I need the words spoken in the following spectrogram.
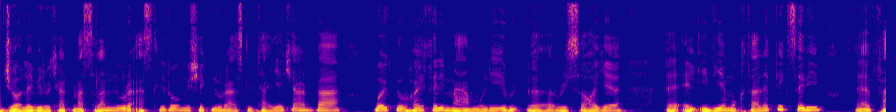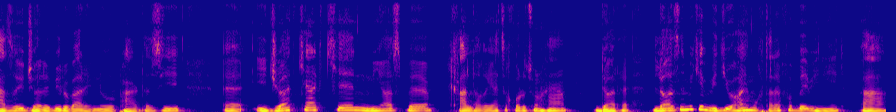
جالبی رو کرد. مثلا نور اصلی رو میشه یک نور اصلی تهیه کرد و با یک نورهای خیلی معمولی ریسه های LED مختلف یک سری فضای جالبی رو برای نور پردازی ایجاد کرد که نیاز به خلاقیت خودتون هم داره. لازمه که ویدیوهای مختلف رو ببینید و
